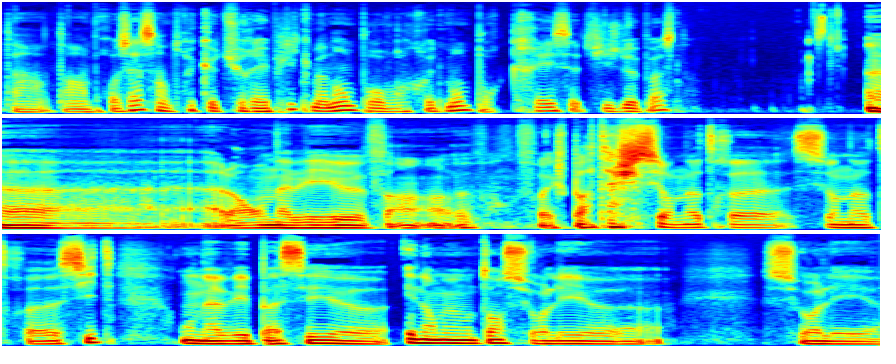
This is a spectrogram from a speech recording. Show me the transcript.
T'as un- t'as un process, un truc que tu répliques maintenant pour vos recrutements, pour créer cette fiche de poste? Euh, alors on avait, enfin, euh, faudrait que je partage sur notre sur notre site. On avait passé énormément de temps sur les sur les euh,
